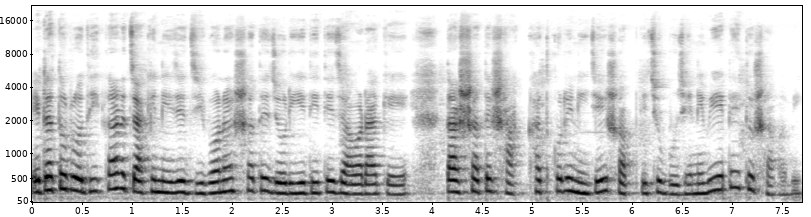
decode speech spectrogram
এটা তোর অধিকার, যাকে নিজের জীবনের সাথে জড়িয়ে দিতে যাওয়ার আগে তার সাথে সাক্ষাৎ করে নিজেই সব কিছু বুঝে নিবি, এটাই তো স্বাভাবিক।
